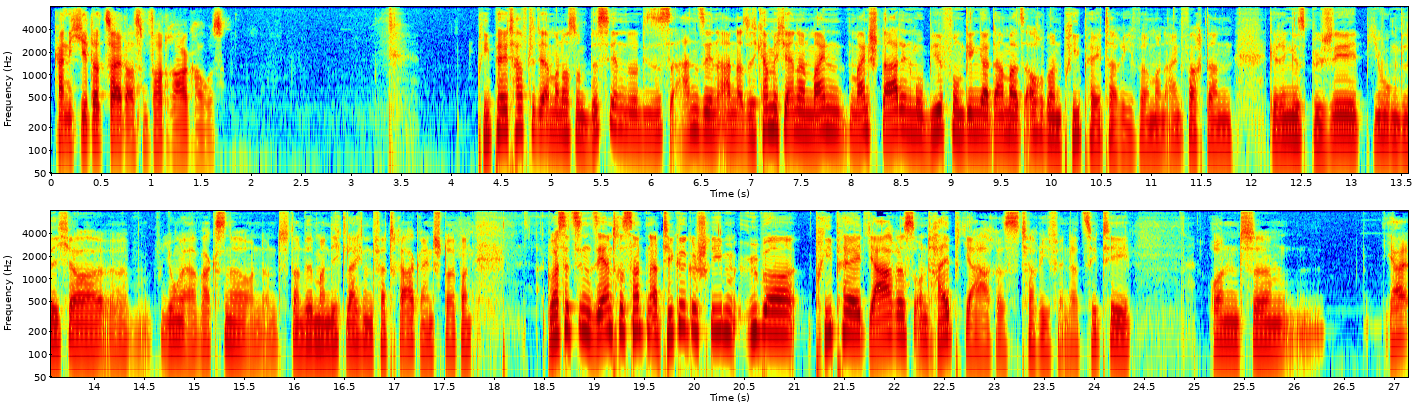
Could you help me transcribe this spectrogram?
kann ich jederzeit aus dem Vertrag raus. Prepaid haftet ja immer noch so ein bisschen so dieses Ansehen an. Also ich kann mich erinnern, mein, mein Start in Mobilfunk ging ja damals auch über einen Prepaid-Tarif, weil man einfach dann geringes Budget, Jugendlicher, äh, junge Erwachsene und, und dann will man nicht gleich einen Vertrag reinstolpern. Du hast jetzt einen sehr interessanten Artikel geschrieben über Prepaid, Jahres- und Halbjahrestarife in der CT. Und ähm, ja,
